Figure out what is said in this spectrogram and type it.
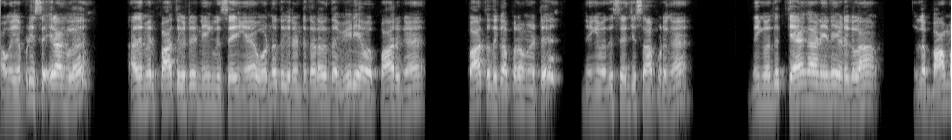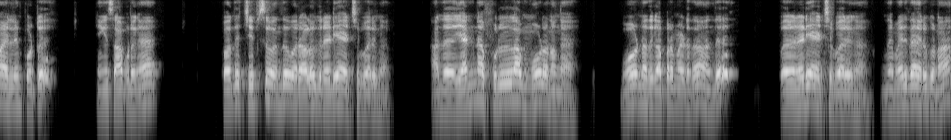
அவங்க எப்படி செய்கிறாங்களோ அதேமாரி பார்த்துக்கிட்டு நீங்களும் செய்யுங்க. ஒன்றுத்துக்கு ரெண்டு தடவை இந்த வீடியோவை பாருங்கள் பார்த்ததுக்கு அப்புறமேட்டு நீங்கள் வந்து செஞ்சு சாப்பிடுங்க. நீங்கள் வந்து தேங்காய் எண்ணெயிலையும் எடுக்கலாம். இல்லை பாமாயிலையும் போட்டு நீங்கள் சாப்பிடுங்க. இப்போ வந்து சிப்ஸு வந்து ஓரளவுக்கு ரெடி ஆகிடுச்சு பாருங்க. அந்த எண்ணெய் ஃபுல்லாக மூடணுங்க. மூடினதுக்கு அப்புறமேட்டு தான் வந்து இப்போ ரெடி ஆகிடுச்சு பாருங்க. இந்தமாரி தான் இருக்கணும்.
